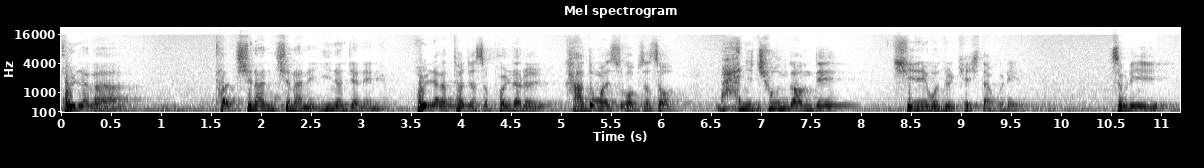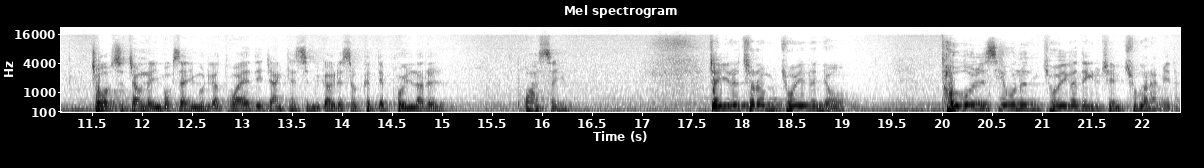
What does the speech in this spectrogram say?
보일러가 터- 지난 지난해 2년 전에네요. 보일러가 터져서 보일러를 가동할 수가 없어서 많이 추운 가운데 지내고들 계시다고 그래요. 그래서 우리 조갑수 장로님 목사님 우리가 도와야 되지 않겠습니까? 그래서 그때 보일러를 도왔어요. 자 이처럼 교회는요 덕을 세우는 교회가 되기를 주님 축원합니다.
